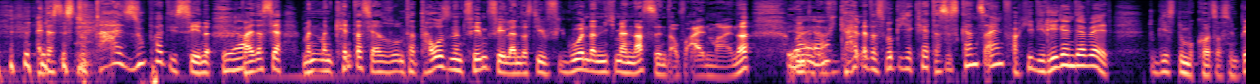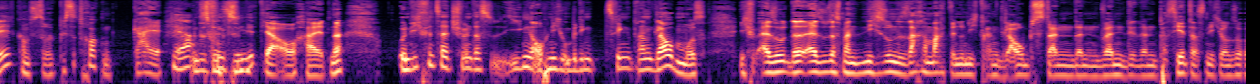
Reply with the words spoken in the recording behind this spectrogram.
Ey, das ist total super, die Szene. Ja. Weil das ja, man, man kennt das ja so unter tausenden Filmfehlern, dass die Figuren dann nicht mehr nass sind auf einmal, ne? Und ja. wie geil er das wirklich erklärt, das ist ganz einfach. Hier die Regeln der Welt. Du gehst nur mal kurz aus dem Bild, kommst zurück, bist du trocken. Geil. Ja, und das funktioniert ja auch halt, ne? Und ich finde es halt schön, dass Igen auch nicht unbedingt zwingend dran glauben muss. Ich, also, da, also, dass man nicht so eine Sache macht, wenn du nicht dran glaubst, dann, dann, wenn, dann passiert das nicht und so,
